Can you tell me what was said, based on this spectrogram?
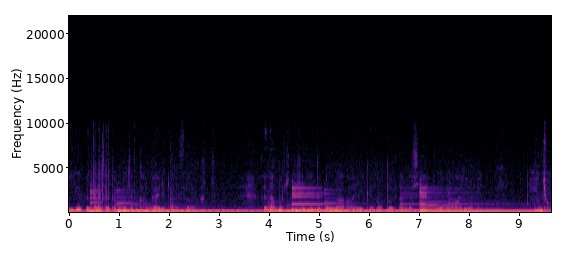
ゆうくん多分そういうとこもうちょっと考えるけどさそういうのあんま気にしないところがあゆうくんのお父さんらしいところではあるよね。いいんじゃん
